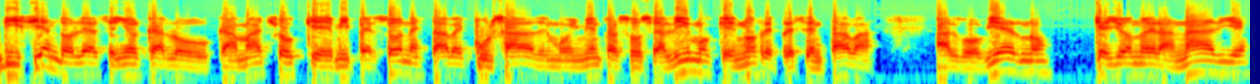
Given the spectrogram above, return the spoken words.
diciéndole al señor Carlos Camacho que mi persona estaba expulsada del movimiento al socialismo, que no representaba al gobierno, que yo no era nadie.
